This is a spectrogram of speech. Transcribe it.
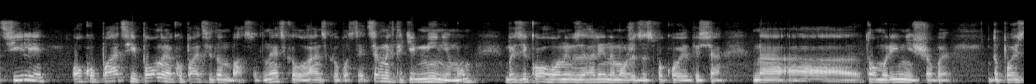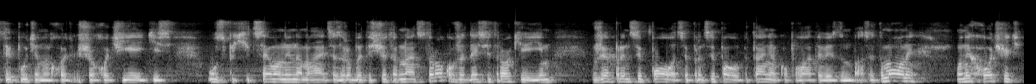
цілі окупації, повної окупації Донбасу, Донецької, Луганської областей. Це в них такий мінімум, без якого вони взагалі не можуть заспокоїтися на а, тому рівні, щоб доповісти Путіну, хоч що, хоч є якісь успіхи. Це вони намагаються зробити з 14 року, вже 10 років. і Їм вже принципово це принципове питання окупувати весь Донбас. І тому вони, вони хочуть.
